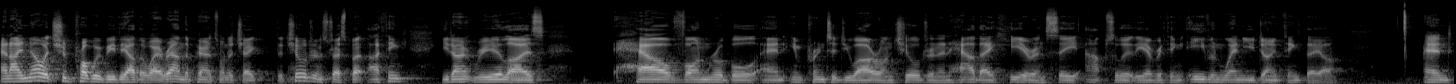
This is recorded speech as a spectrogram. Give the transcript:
And I know it should probably be the other way around. The parents want to take the children's stress, but I think you don't realize how vulnerable and imprinted you are on children and how they hear and see absolutely everything, even when you don't think they are. And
